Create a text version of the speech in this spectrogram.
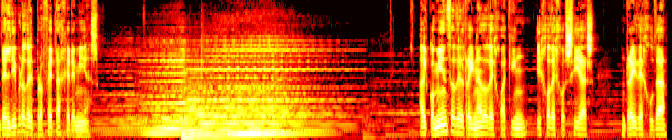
Del libro del profeta Jeremías. Al comienzo del reinado de Joaquín, hijo de Josías, rey de Judá,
